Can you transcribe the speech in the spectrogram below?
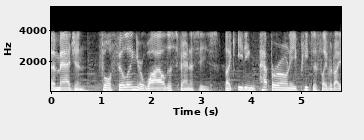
Imagine fulfilling your wildest fantasies, like eating pepperoni pizza flavored ice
